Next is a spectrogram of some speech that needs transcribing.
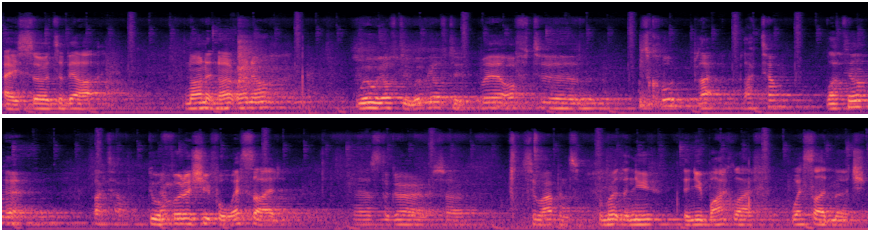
Hey, so it's about nine at night right now. Where are we off to? Where are we off to? We're off to. It's called Black Blacktown. Blacktown? Yeah, Blacktown. Do a photo shoot for Westside. That's the go. So, see what happens. Promote the new the new bike life Westside merch.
